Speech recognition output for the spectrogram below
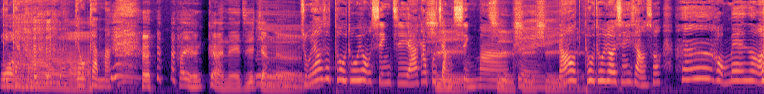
给干嘛？给我干嘛？他也很敢呢，直接讲了。主要是兔兔用心机啊，他不讲行吗？是是是。然后兔兔就心想说：“嗯，好 man 哦！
